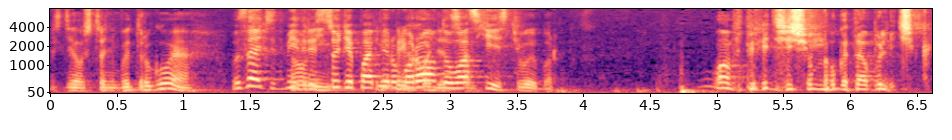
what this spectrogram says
сделал что-нибудь другое. Вы знаете, Дмитрий, Ну, не- судя по не первому раунду, у вас есть выбор. Вам впереди еще много табличек.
